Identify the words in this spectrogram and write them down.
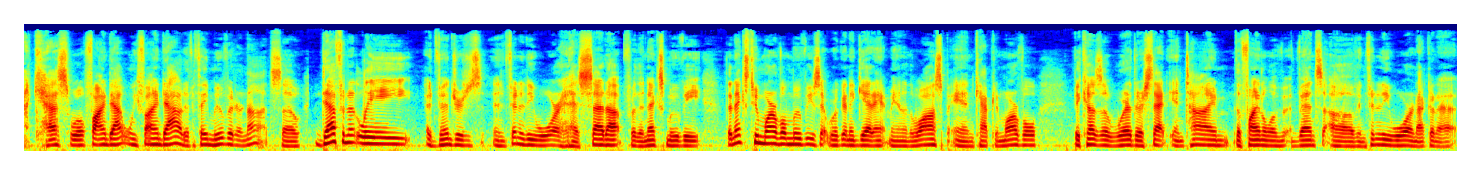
I guess we'll find out when we find out if they move it or not. So definitely, Avengers Infinity War has set up for the next movie. The next two Marvel movies that we're going to get Ant Man and the Wasp and Captain Marvel, because of where they're set in time, the final events of Infinity War are not going to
